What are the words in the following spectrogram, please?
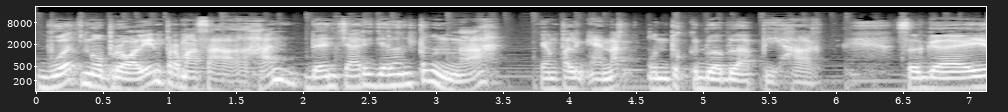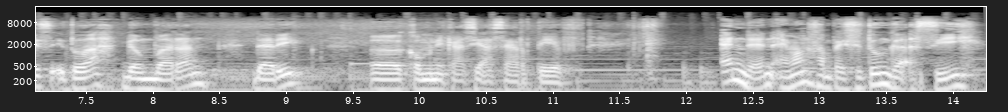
buat ngobrolin permasalahan dan cari jalan tengah yang paling enak untuk kedua belah pihak. So guys, itulah gambaran dari uh, komunikasi asertif. And then emang sampai situ nggak sih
